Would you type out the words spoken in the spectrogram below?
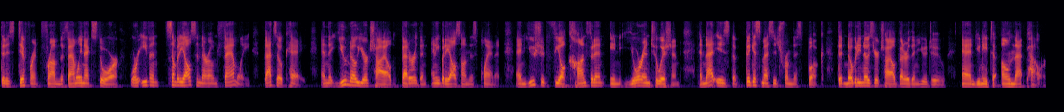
that is different from the family next door or even somebody else in their own family, that's okay. And that you know your child better than anybody else on this planet. And you should feel confident in your intuition. And that is the biggest message from this book that nobody knows your child better than you do, and you need to own that power.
